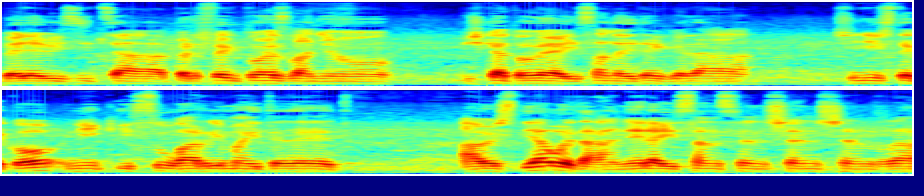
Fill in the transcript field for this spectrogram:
bere bizitza perfectoa ez baino pixkatu bea izan daitekela sinisteko, nik izugarri maite dut abesti hau eta gainera izan zen sen senra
